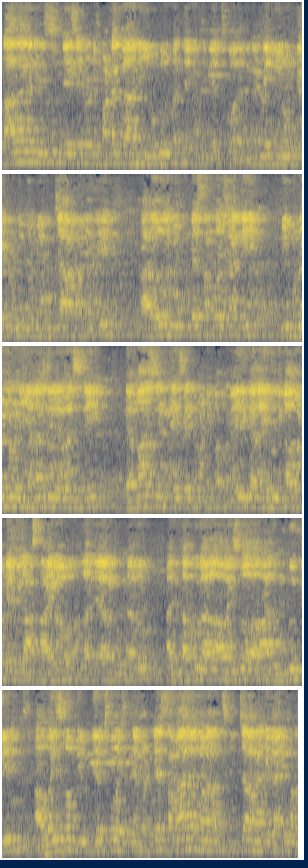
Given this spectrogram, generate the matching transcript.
ప్రాధాన్యత ఇస్తూ చేసేటువంటి పండగ కాదని యువకులు ప్రత్యేకించి నేర్చుకోవాలి. ఎందుకంటే మీరు ఉండేటువంటి మీ ఉత్సాహం అనేది ఆ రోజు మీకు ఉండే సంతోషాన్ని మీకున్నటువంటి ఎనర్జీ లెవెల్స్ని డెమాన్స్ట్రేట్ చేసేటువంటి వేదిక అనేది కాబట్టి మీరు ఆ స్థాయిలో అలా చేయాలనుకుంటారు. అది తప్పు కాదు ఆ వయసులో అది ఉంటుంది. ఆ వయసులో మీరు నేర్చుకోవాల్సింది ఏమంటే సమాజం మన ఉత్సాహాన్ని కానీ మన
